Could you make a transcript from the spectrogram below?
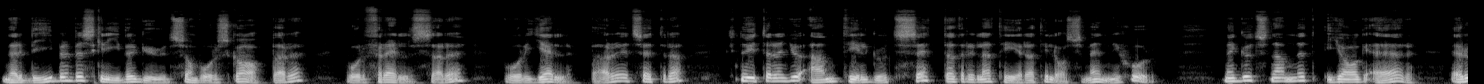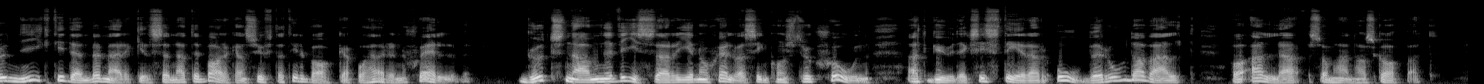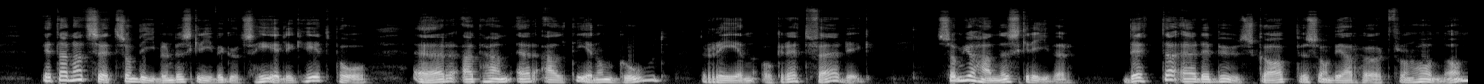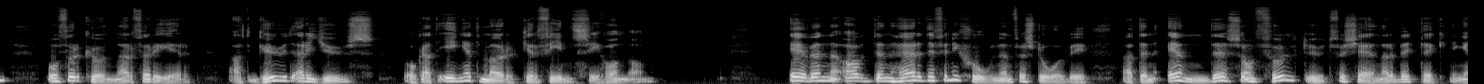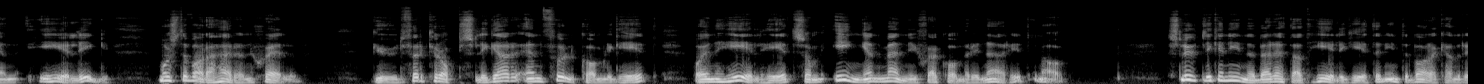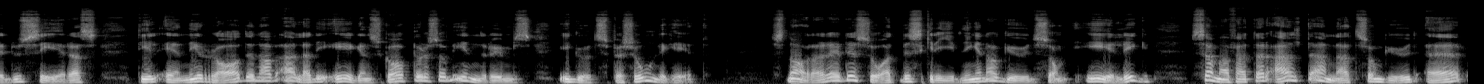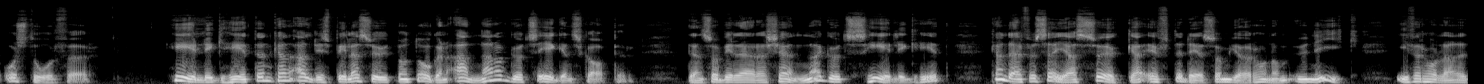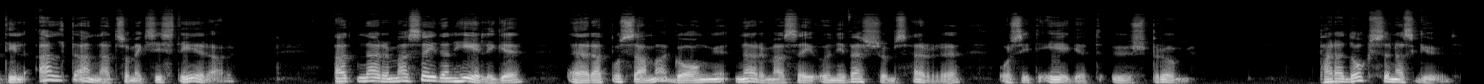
När Bibeln beskriver Gud som vår skapare, vår frälsare, vår hjälpare etc. knyter den ju an till Guds sätt att relatera till oss människor. Men gudsnamnet Jag är är unikt i den bemärkelsen att det bara kan syfta tillbaka på Herren själv. Guds namn visar genom själva sin konstruktion att Gud existerar oberoende av allt och alla som han har skapat. Ett annat sätt som Bibeln beskriver Guds helighet på är att han är alltigenom god, ren och rättfärdig. Som Johannes skriver, detta är det budskap som vi har hört från honom och förkunnar för er, att Gud är ljus och att inget mörker finns i honom. Även av den här definitionen förstår vi att den ende som fullt ut förtjänar beteckningen helig måste vara Herren själv. Gud förkroppsligar en fullkomlighet och en helhet som ingen människa kommer i närheten av. Slutligen innebär detta att heligheten inte bara kan reduceras till en i raden av alla de egenskaper som inryms i Guds personlighet. Snarare är det så att beskrivningen av Gud som helig sammanfattar allt annat som Gud är och står för. Heligheten kan aldrig spelas ut mot någon annan av Guds egenskaper. Den som vill lära känna Guds helighet kan därför sägas söka efter det som gör honom unik i förhållande till allt annat som existerar. Att närma sig den Helige är att på samma gång närma sig universums Herre och sitt eget ursprung. Paradoxernas Gud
